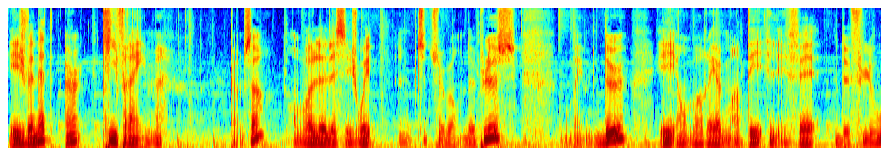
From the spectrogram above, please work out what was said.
et je vais mettre un keyframe. Comme ça, on va le laisser jouer une petite seconde de plus, ou même deux, et on va réaugmenter l'effet de flou.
